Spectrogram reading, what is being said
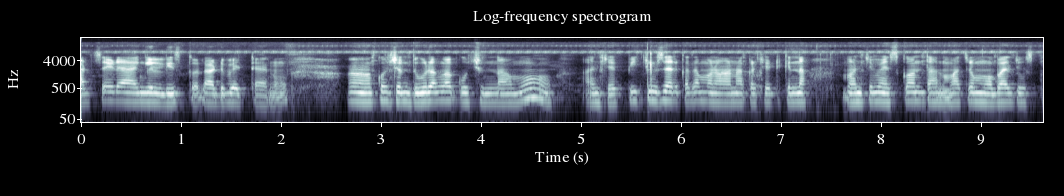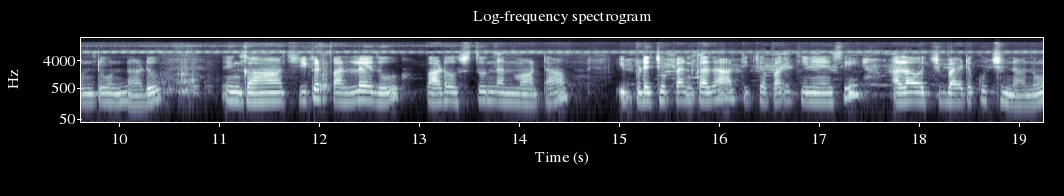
అటు సైడ్ యాంగిల్ తీసుకొని అటు పెట్టాను. కొంచెం దూరంగా కూర్చుందాము అని చెప్పి చూశారు కదా మా నాన్న అక్కడ చెట్టు కింద మంచం వేసుకొని తను మాత్రం మొబైల్ చూసుకుంటూ ఉన్నాడు. ఇంకా చీకటి పడలేదు పాడ వస్తుందన్నమాట. ఇప్పుడే చెప్పాను కదా చపాతి తినేసి అలా వచ్చి బయట కూర్చున్నాను.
